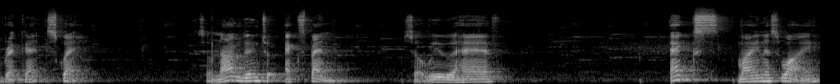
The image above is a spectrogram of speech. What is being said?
bracket square. So now I'm going to expand. So we will have x minus y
